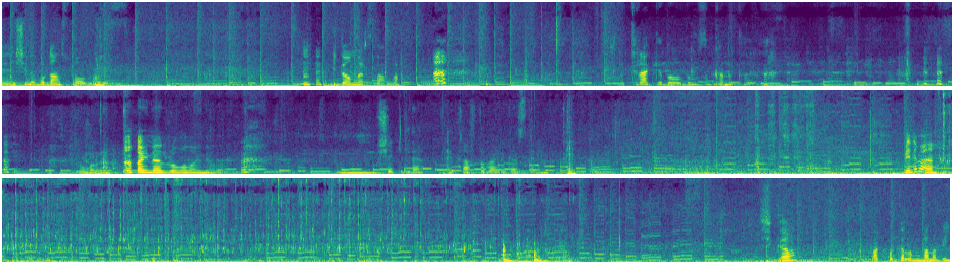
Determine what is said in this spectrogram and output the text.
Ee, şimdi buradan su dolduracağız. Bidonları salla. işte Trakya'da olduğumuzun kanıtı. Roman. Aynen roman oynuyorlar. Hmm, bu şekilde. Etrafta böyle göstereyim. Beni mi? Aşkım. Bak bakalım bana bir.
